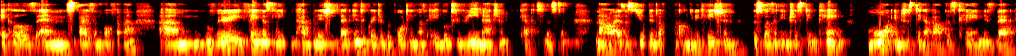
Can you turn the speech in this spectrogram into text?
Eccles and Spiesenhofer, um, who very famously published that integrated reporting was able to reimagine capitalism. Now, as a student of communication, this was an interesting claim more interesting about this claim is that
